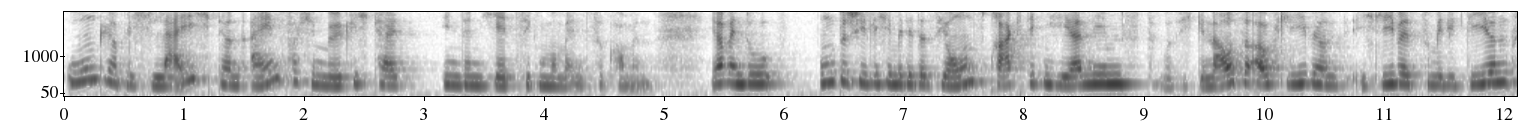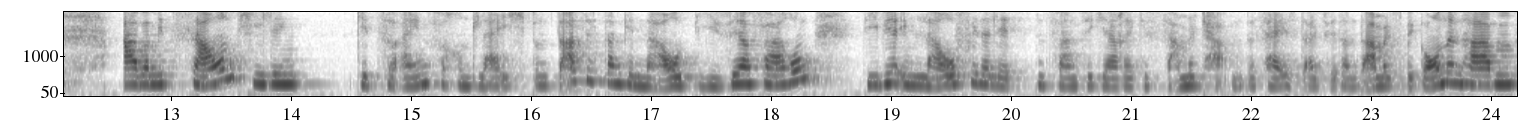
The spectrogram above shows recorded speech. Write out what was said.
unglaublich leichte und einfache Möglichkeit, in den jetzigen Moment zu kommen. Ja, wenn du unterschiedliche Meditationspraktiken hernimmst, was ich genauso auch liebe und ich liebe es zu meditieren, aber mit Sound Healing geht so einfach und leicht. Und das ist dann genau diese Erfahrung, die wir im Laufe der letzten 20 Jahre gesammelt haben. Das heißt, als wir dann damals begonnen haben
